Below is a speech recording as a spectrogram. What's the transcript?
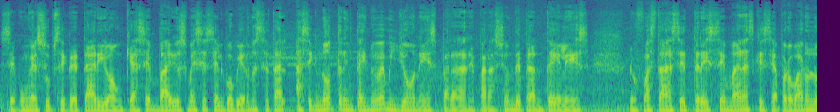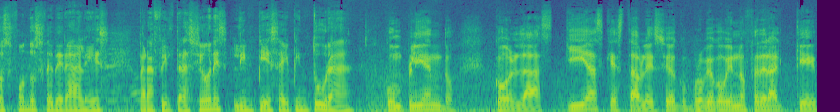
Según el subsecretario, aunque hace varios meses el gobierno estatal asignó 39 millones para la reparación de planteles, no fue hasta hace tres semanas que se aprobaron los fondos federales para filtraciones, limpieza y pintura. cumpliendo con las guías que estableció el propio gobierno federal que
